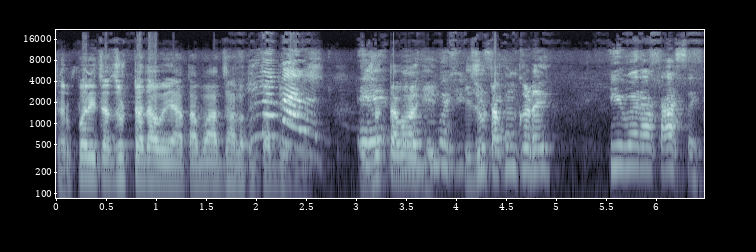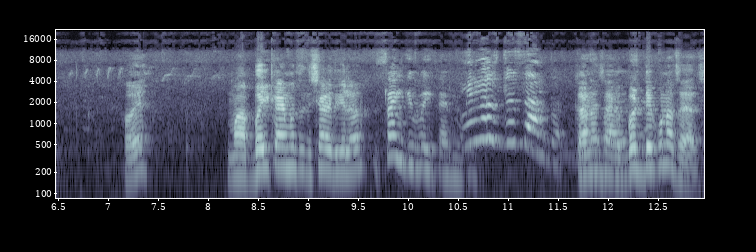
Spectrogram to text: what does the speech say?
तर परीचा झुट्टा दावूया आता बाद झाला तुमचा बिझनेस झुट्टा बघा की ही झुट्टा कुंकड आहे? ही वर असं आहे. होय? मा बाई काय म्हणत होती शाळेत गेल्यावर? सांग की बाई काय म्हणते. का नाही सांगत? बर्थडे कुणाचा आहे आज?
